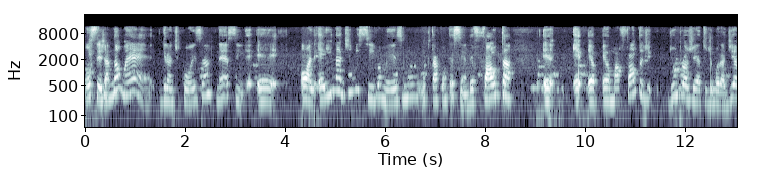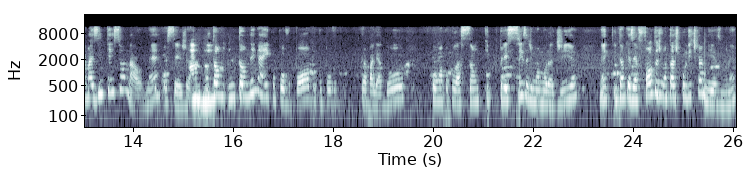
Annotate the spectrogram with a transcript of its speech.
Ou seja, não é grande coisa, né? Assim, é, é olha, é inadmissível mesmo o que está acontecendo. É falta é, é, é, é uma falta de, de um projeto de moradia mais intencional, né? Ou seja, uhum. não estão então, nem aí com o povo pobre, com o povo trabalhador, com a população que precisa de uma moradia. Né? Então, quer dizer, é falta de vontade política mesmo, né?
